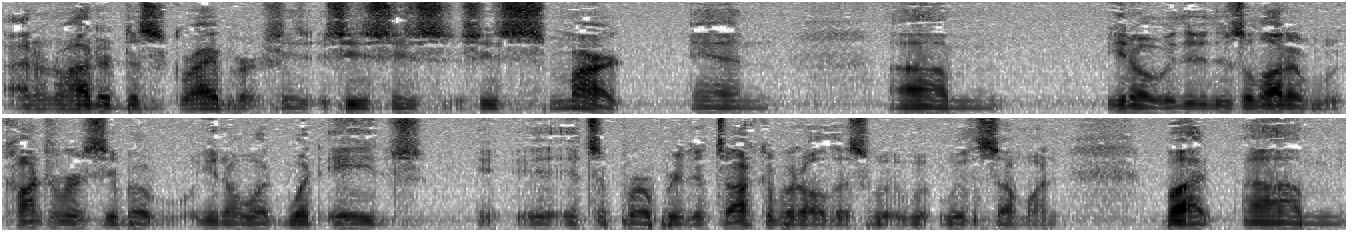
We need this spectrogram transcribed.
I don't know how to describe her. She's she's she's she's smart, and um, you know there's a lot of controversy about you know what what age it's appropriate to talk about all this with, with someone, but um,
